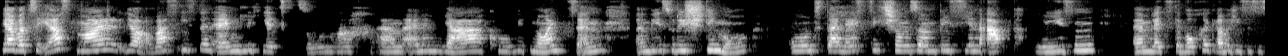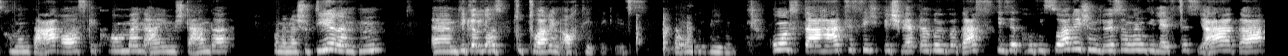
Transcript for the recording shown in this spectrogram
ja, aber zuerst mal, ja, was ist denn eigentlich jetzt so nach ähm, einem Jahr Covid-19? Ähm, wie ist so die Stimmung? Und da lässt sich schon so ein bisschen ablesen. Ähm, letzte Woche, glaube ich, ist das Kommentar rausgekommen äh, im Standard von einer Studierenden, ähm, die, glaube ich, als Tutorin auch tätig ist, der Uni Wien. Und da hat sie sich beschwert darüber, dass diese provisorischen Lösungen, die letztes Jahr da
